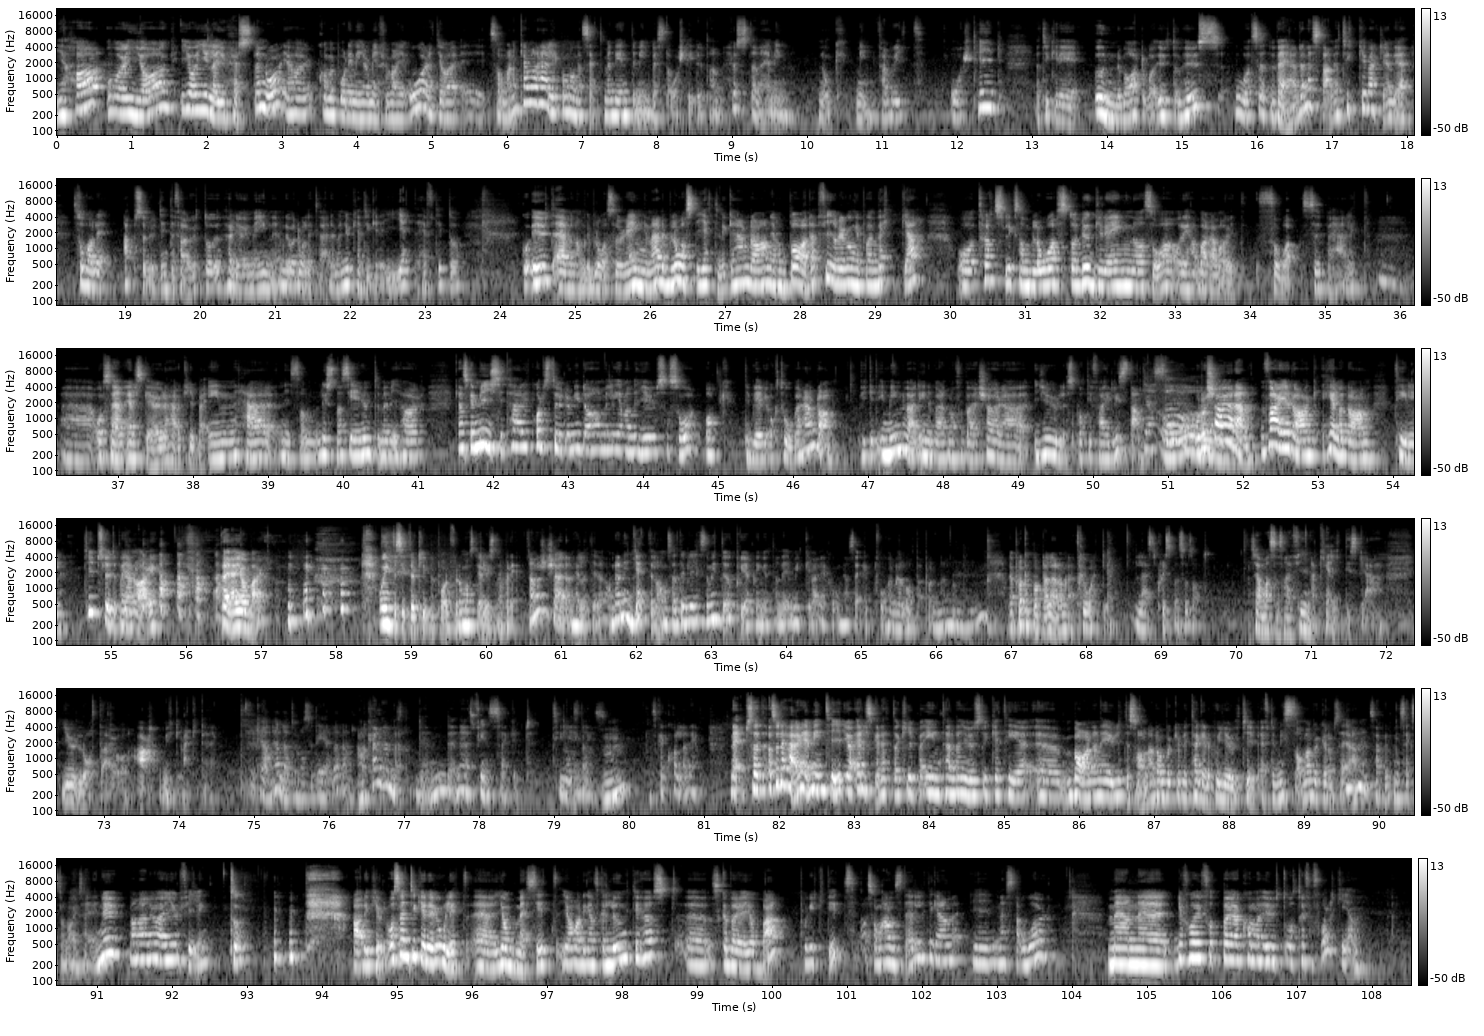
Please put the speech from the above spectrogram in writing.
Jaha, och vad jag? Jag gillar ju hösten då. Jag har kommit på det mer och mer för varje år att jag, eh, sommaren kan vara härlig på många sätt men det är inte min bästa årstid utan hösten är min, nog min favoritårstid. Jag tycker det är underbart att vara utomhus, oavsett väder nästan. Jag tycker verkligen det. Så var det absolut inte förut. Då höll jag ju mig inne om det var dåligt väder. Men nu kan jag tycka det är jättehäftigt att gå ut även om det blåser och regnar. Det blåste jättemycket häromdagen. Jag har badat fyra gånger på en vecka. Och trots liksom blåst och duggregn och så, och det har bara varit så superhärligt. Uh, och sen älskar jag ju det här att krypa in här. Ni som lyssnar ser ju inte, men vi har ganska mysigt här i poddstudion idag med levande ljus och så. Och det blev ju oktober häromdagen. Vilket i min värld innebär att man får börja köra jul-Spotify-listan. Yes. Och då kör jag den varje dag, hela dagen, till typ slutet på januari. där jag jobbar. Och inte sitter och klipper podd, för då måste jag lyssna på det. Annars kör jag den hela tiden. Och den är jättelång, så det blir liksom inte upprepning, utan det är mycket variation. Jag har säkert 200 låtar på den eller något. Mm. Jag har plockat bort alla de där tråkiga, Last Christmas och sånt. Så jag har massa såna här fina keltiska jullåtar och ah, mycket vackert är det. kan hända att du måste dela den. Ja, kan hända. Den, den är, finns säkert tillgänglig. Mm, jag ska kolla det. Nej, så att, alltså det här är min tid. Jag älskar detta. Krypa in, tända ljus, dricka te. Eh, barnen är ju lite sådana. De brukar bli taggade på jul typ efter midsommar, brukar de säga. Mm. Särskilt min 16-åring säger det. Nu, mamma, nu har jag julfeeling. Så. Ja, det är kul. Och sen tycker jag det är roligt eh, jobbmässigt. Jag har det ganska lugnt i höst. Eh, ska börja jobba på riktigt, som anställd lite grann i nästa år. Men eh, jag har ju fått börja komma ut och träffa folk igen.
